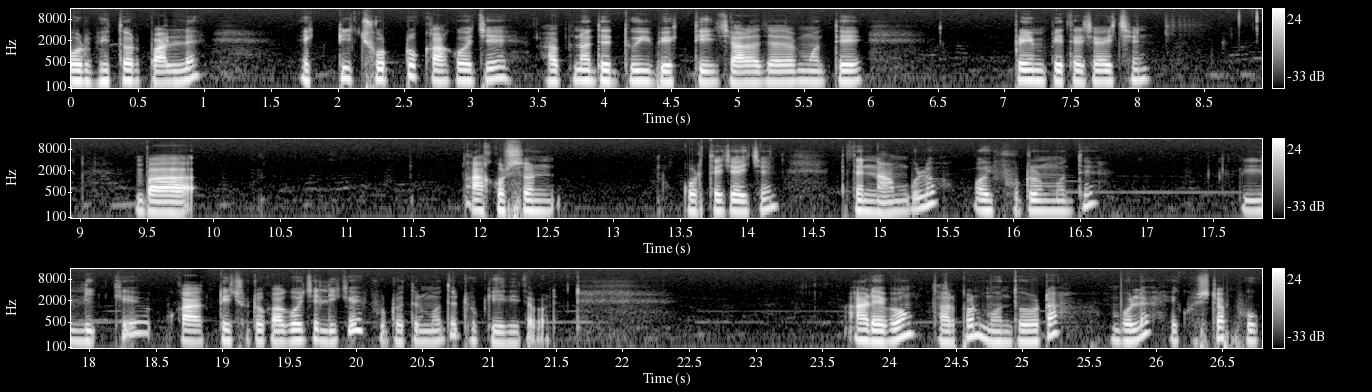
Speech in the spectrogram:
ওর ভিতর পারলে একটি ছোট্ট কাগজে আপনাদের দুই ব্যক্তি যারা যাদের মধ্যে প্রেম পেতে চাইছেন বা আকর্ষণ করতে চাইছেন, তাদের নামগুলো ওই ফুটোর মধ্যে লিখে একটি ছোটো কাগজে লিখে ফুটোতের মধ্যে ঢুকিয়ে দিতে পারেন। আর এবং তারপর মন্ত্রটা বলে একুশটা ফুক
